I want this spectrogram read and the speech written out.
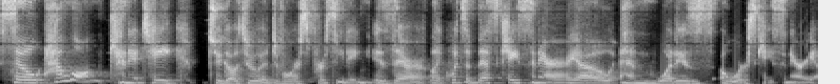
So, how long can it take to go through a divorce proceeding? Is there like, what's a best case scenario and what is a worst case scenario?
